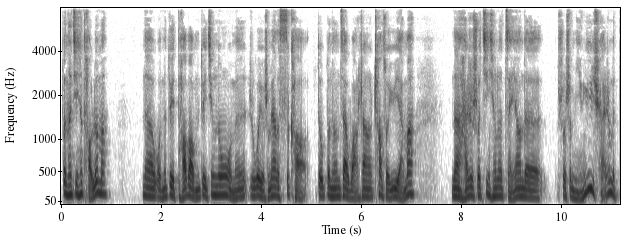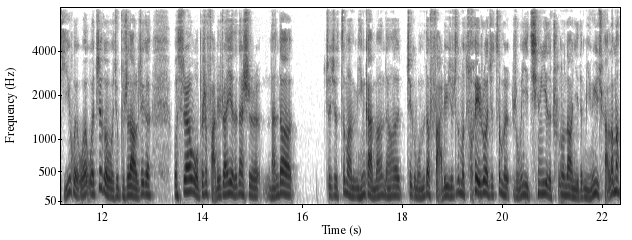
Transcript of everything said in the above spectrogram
不能进行讨论吗？那我们对淘宝，我们对京东，我们如果有什么样的思考，都不能在网上畅所欲言吗？那还是说进行了怎样的，说是名誉权什么诋毁？我我这个我就不知道了。这个我虽然我不是法律专业的，但是难道这就这么敏感吗？然后这个我们的法律就这么脆弱，就这么容易轻易的触动到你的名誉权了吗？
